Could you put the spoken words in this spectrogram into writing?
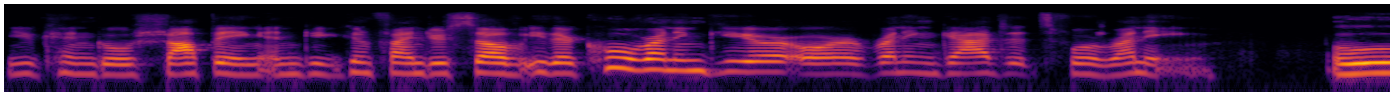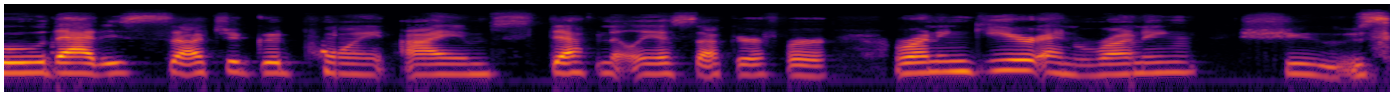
you can go shopping and you can find yourself either cool running gear or running gadgets for running. Oh, that is such a good point. I am definitely a sucker for running gear and running shoes.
